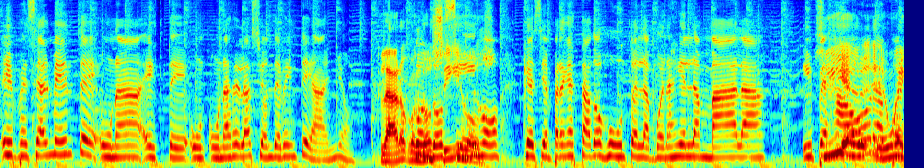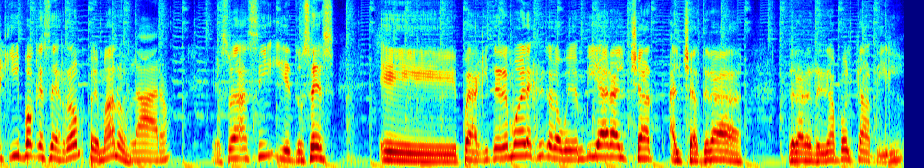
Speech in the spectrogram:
Especialmente una, este, un- una relación de 20 años. Claro, con, dos, hijos. que siempre han estado juntos en las buenas y en las malas. Y pues Sí, es- ahora, es, un pues, equipo que se rompe, mano. Claro. Eso es así. Y entonces, eh, pues aquí tenemos el escrito, lo voy a enviar al chat, al chat de la, de la letrina portátil.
